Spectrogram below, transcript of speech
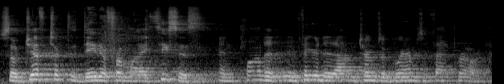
So Jeff took the data from my thesis and plotted and figured it out in terms of grams of fat per hour.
